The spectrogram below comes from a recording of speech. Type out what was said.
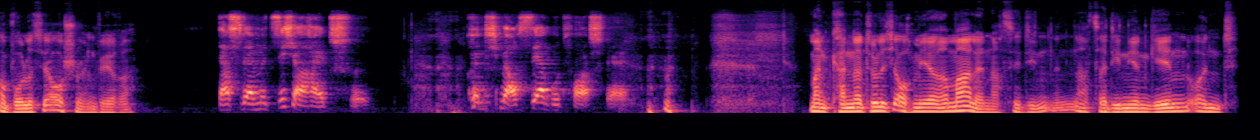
Obwohl es ja auch schön wäre. Das wäre mit Sicherheit schön. Könnte ich mir auch sehr gut vorstellen. Man kann natürlich auch mehrere Male nach, Sardin nach Sardinien gehen und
